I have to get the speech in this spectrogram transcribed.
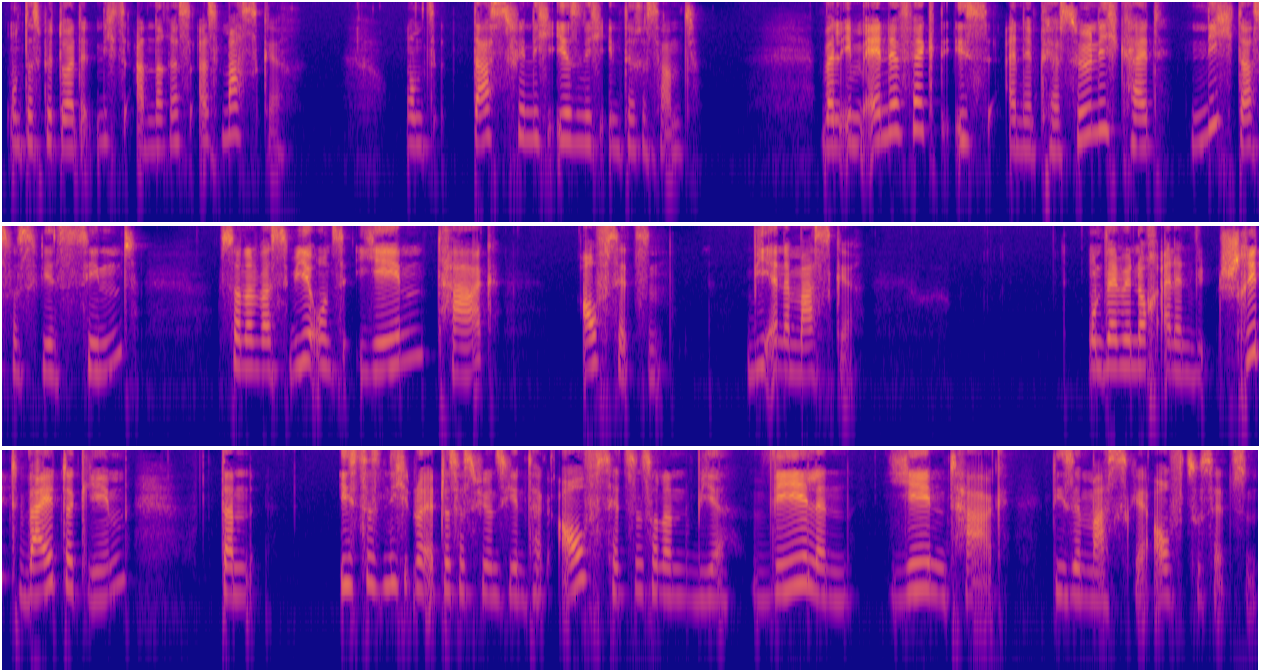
und das bedeutet nichts anderes als Maske. Und das finde ich irrsinnig interessant. Weil im Endeffekt ist eine Persönlichkeit nicht das, was wir sind, sondern was wir uns jeden Tag aufsetzen, wie eine Maske. Und wenn wir noch einen Schritt weiter gehen, dann ist das nicht nur etwas, was wir uns jeden Tag aufsetzen, sondern wir wählen jeden Tag diese Maske aufzusetzen.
